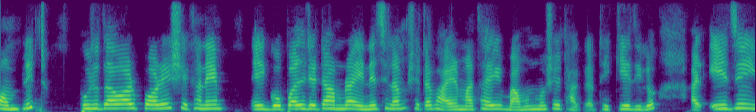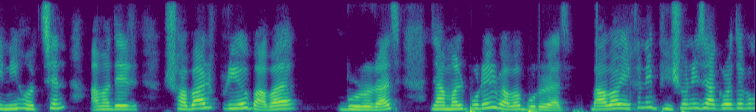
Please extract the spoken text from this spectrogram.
কমপ্লিট পুজো দেওয়ার পরে সেখানে এই গোপাল যেটা আমরা এনেছিলাম, সেটা ভাইয়ের মাথায় বামুন মশাই ঠেকিয়ে দিল। আর এই যে ইনি হচ্ছেন আমাদের সবার প্রিয় বাবা বুড়োরাজ, জামালপুরের বাবা বুড়োরাজ। বাবা এখানে ভীষণই জাগ্রত এবং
